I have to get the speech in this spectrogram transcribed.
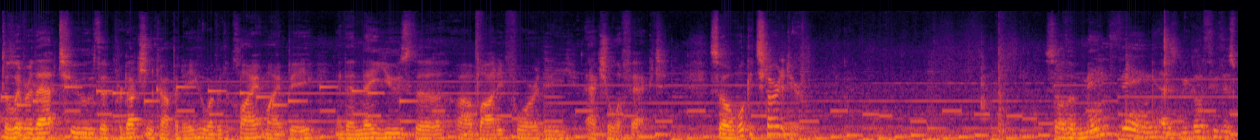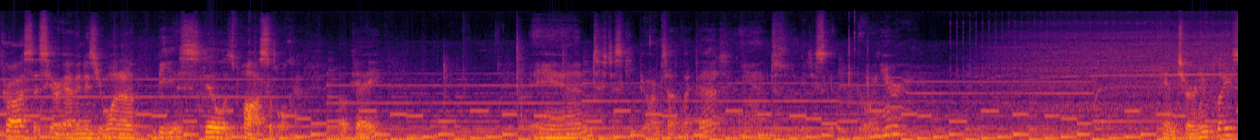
deliver that to the production company, whoever the client might be, and then they use the uh, body for the actual effect. So we'll get started here. So the main thing as we go through this process here, Evan, is you want to be as still as possible. Okay? And just keep your arms out like that. And let me just get going here. And turn him, please.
